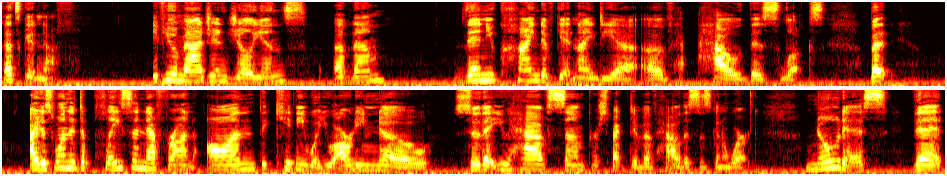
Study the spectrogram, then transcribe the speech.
That's good enough. If you imagine jillions of them, then you kind of get an idea of how this looks. But I just wanted to place a nephron on the kidney, what you already know, so that you have some perspective of how this is going to work. Notice that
